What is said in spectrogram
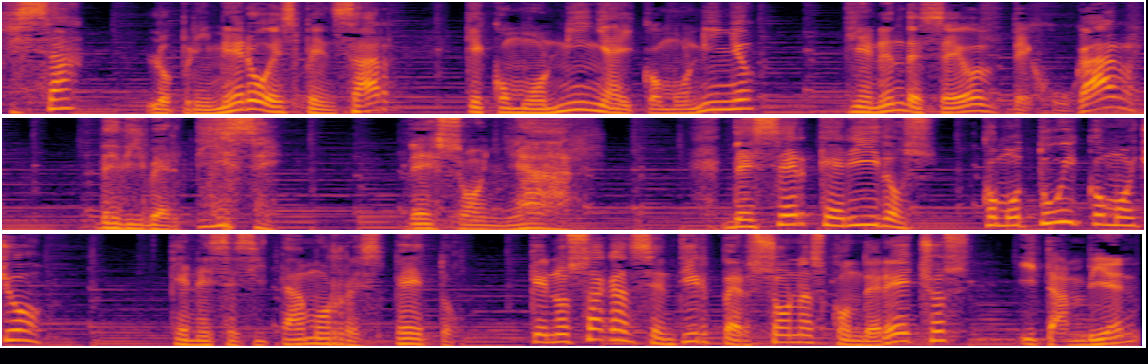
Quizá lo primero es pensar que como niña y como niño tienen deseos de jugar, de divertirse, de soñar, de ser queridos, como tú y como yo, que necesitamos respeto, que nos hagan sentir personas con derechos y también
